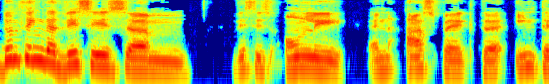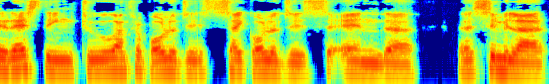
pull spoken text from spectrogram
don't think that this is um, this is only an aspect uh, interesting to anthropologists, psychologists, and uh, uh, similar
